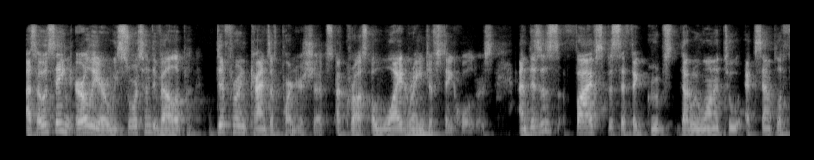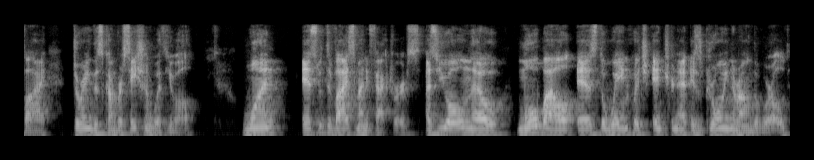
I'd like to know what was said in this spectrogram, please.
As I was saying earlier, we source and develop different kinds of partnerships across a wide range of stakeholders. And this is five specific groups that we wanted to exemplify during this conversation with you all. One is with device manufacturers. As you all know, mobile is the way in which internet is growing around the world.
